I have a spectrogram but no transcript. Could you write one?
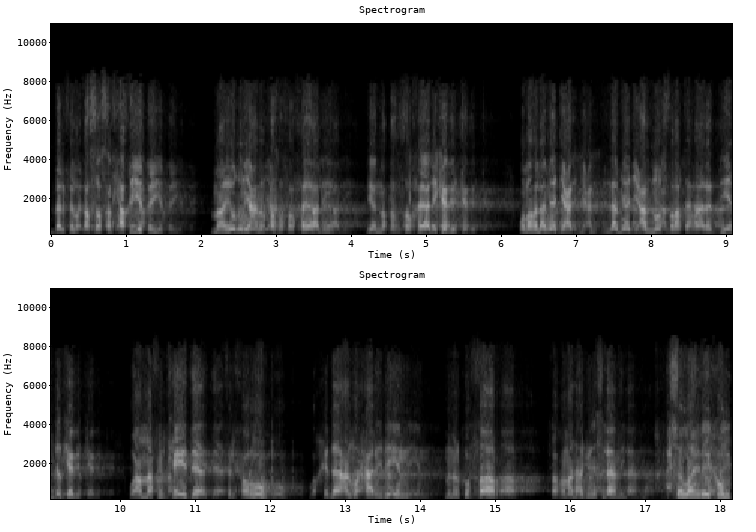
بل في القصص الحقيقي. ما يغني عن القصص الخيالي لأن قصص الخيال كذب. والله لم يجعل لم يجعل نصرة هذا الدين بالكذب. وأما في الكيد في الحروب وخداع المحاربين من الكفار فهو منهج إسلامي. أحسن الله إليكم.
